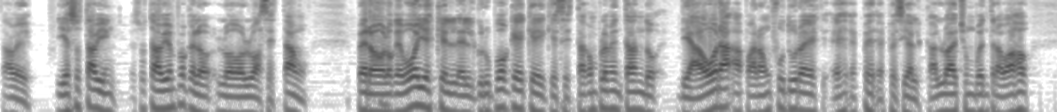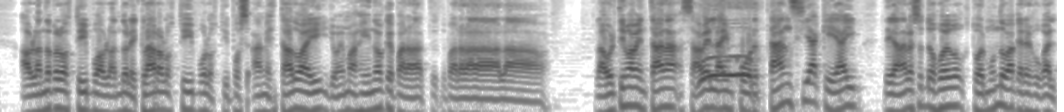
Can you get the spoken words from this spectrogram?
¿sabes? Y eso está bien, eso está bien porque lo, lo, lo aceptamos. Pero lo que voy es que el, el grupo que, que- que se está complementando de ahora a para un futuro es, es espe- especial. Carlos ha hecho un buen trabajo hablando con los tipos, hablándole claro a los tipos. Los tipos han estado ahí. Yo me imagino que para, para la, la- la última ventana, saben la importancia que hay de ganar esos dos juegos. Todo el mundo va a querer jugar.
